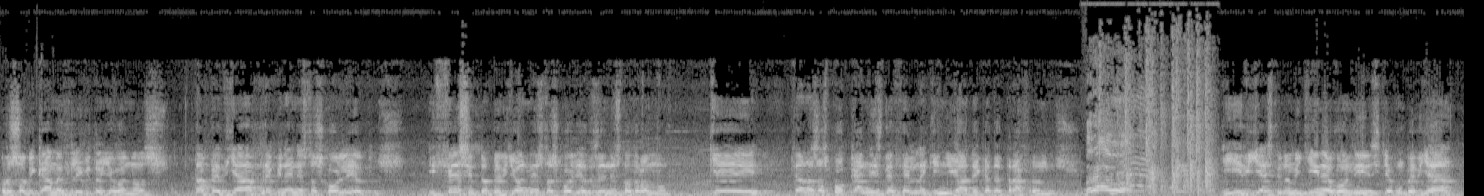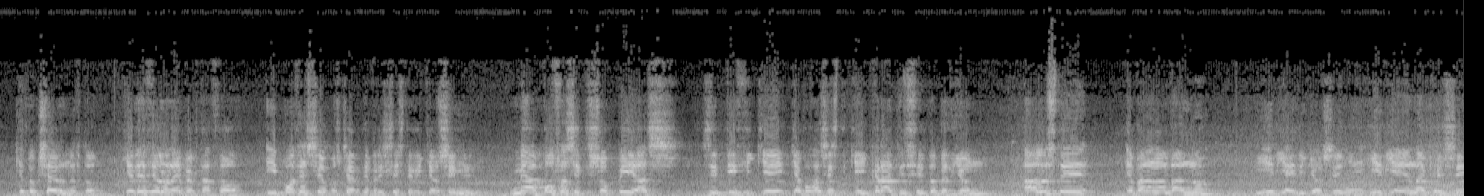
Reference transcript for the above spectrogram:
Προσωπικά με θλίβει το γεγονός. Τα παιδιά πρέπει να είναι στο σχολείο τους. Η θέση των παιδιών είναι στο σχολείο τους, δεν είναι στο δρόμο. Και θέλω να σας πω, κανείς δεν θέλει να κυνηγά 14χρονου. Μπράβο! Οι ίδιοι αστυνομικοί είναι γονείς και έχουν παιδιά και το ξέρουν αυτό. Και δεν θέλω να επεκταθώ. Η υπόθεση, όπως ξέρετε, βρίσκεται στη δικαιοσύνη. Με απόφαση της οποίας ζητήθηκε και αποφασίστηκε η κράτηση των παιδιών. Άλλωστε, επαναλαμβάνω, η ίδια η δικαιοσύνη, η ίδια η ανάκριση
